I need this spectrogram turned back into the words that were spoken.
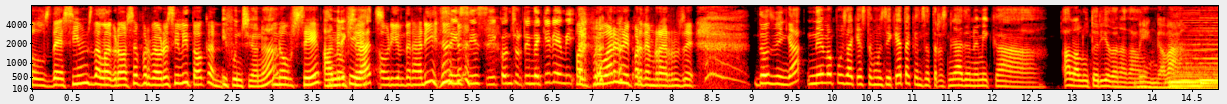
els dècims de la grossa per veure si li toquen. I funciona? No ho sé, Ah, mira no ho sé. vaig. Hauríem d'anar-hi. Sí, sí, sí, quan sortim d'aquí anem-hi. Per provar-ho no hi perdem res, Roser. Doncs vinga, anem a posar aquesta musiqueta que ens trasllada una mica a la loteria de Nadal. Vinga, va. Ai,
